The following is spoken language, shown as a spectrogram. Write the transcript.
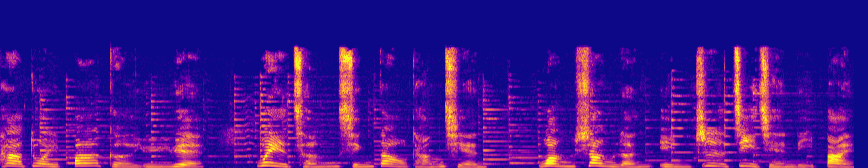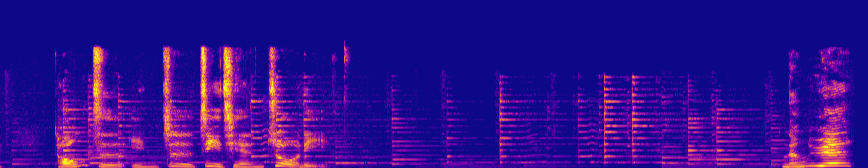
踏对八个余月，未曾行到堂前，望上人引至祭前礼拜。童子引至祭前作礼，能曰：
